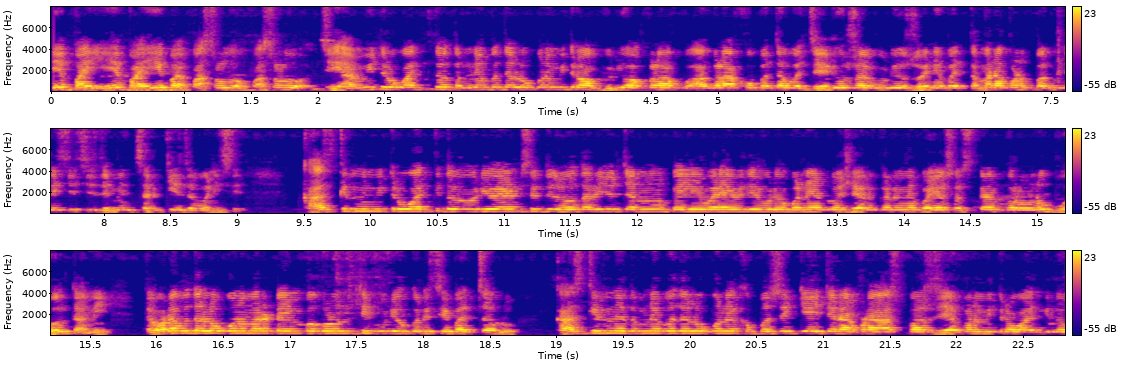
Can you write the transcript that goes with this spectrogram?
એ ભાઈ એ ભાઈ એ ભાઈ, પાછળ પાછળ જે આ મિત્રો વાત તમને બધા લોકોને મિત્રો આ વીડિયો આગળ આગળ આખો બતાવો. જે રહ્યો છે વીડિયો જોઈને ભાઈ તમારા પણ પગ નીચે છે, જમીન સરકી જવાની છે. ખાસ કરીને મિત્રો વાત કીધો વીડિયો એન્ડ સુધી જોતા રહીજો. ચેનલ પહેલી વાર આવી વીડિયો બને એટલો શેર કરીને ભાઈઓ સબસ્ક્રાઇબ કરવાનું ભૂલતા નહીં. તમારા બધા લોકોને મારા ટાઈમ બગડો નથી વીડિયો કરી છે બાદ ચાલુ. ખાસ કરીને તમને બધા લોકોને ખબર છે કે અત્યારે આપણા આસપાસ જે પણ મિત્રો વાત કીધો,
